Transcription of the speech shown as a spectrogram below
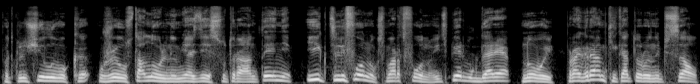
подключил его к уже установленной у меня здесь с утра антенне и к телефону, к смартфону. И теперь благодаря новой программке, которую написал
